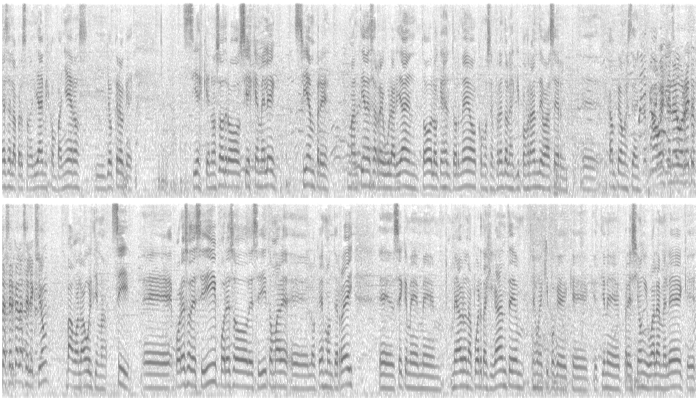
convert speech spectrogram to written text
esa es la personalidad de mis compañeros y yo creo que si es que nosotros, si es que Melec siempre mantiene esa regularidad en todo lo que es el torneo, como se enfrenta a los equipos grandes, va a ser eh, campeón este año. ¿Este nuevo reto te acerca a la selección? Vamos, la última. Sí, eh, por eso decidí, por eso decidí tomar eh, lo que es Monterrey. Sé que me, me, abre una puerta gigante, es un equipo que, que, que tiene presión igual a Melec, que,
